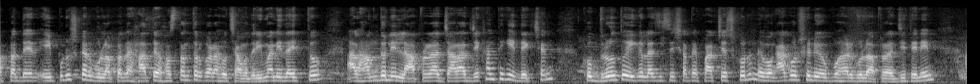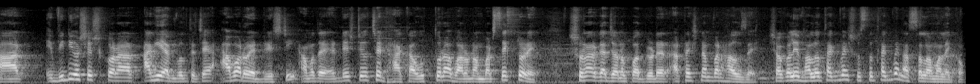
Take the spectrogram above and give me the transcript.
আপনাদের এই পুরস্কারগুলো আপনাদের হাতে হস্তান্তর করা হচ্ছে আমাদের ইমানি দায়িত্ব। আলহামদুলিল্লাহ, আপনারা যারা যেখান থেকেই দেখছেন, খুব দ্রুত ইগল এজেন্সির সাথে পারচেস করুন এবং আকর্ষণীয় উপহারগুলো আপনারা জিতে নিন। আর এই ভিডিও শেষ করার আগে আমি বলতে চাই, আবারও অ্যাড্রেসটি আমাদের অ্যাড্রেসটি হচ্ছে ঢাকা, উত্তরা, বারো নম্বর সেক্টরে সোনারগাঁ জনপদ রোডের আঠাশ নম্বর হাউসে সকলেই ভালো থাকবেন, সুস্থ থাকবেন। আসসালামু আলাইকুম।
